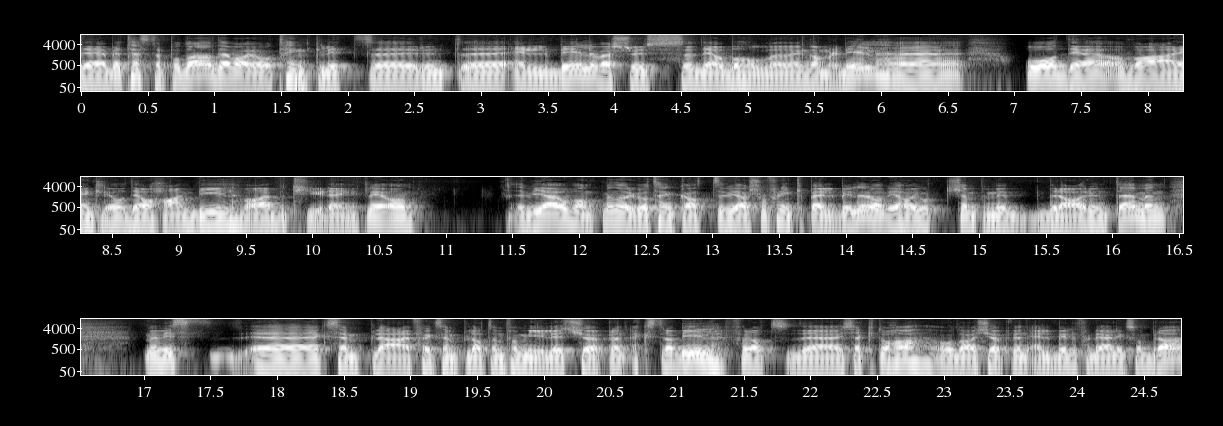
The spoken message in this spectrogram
det jeg ble testa på da, det var jo å tenke litt eh, rundt eh, elbil versus det å beholde den gamle bil. Eh, og det, hva er egentlig det å ha en bil? Hva betyr det egentlig? Og vi er jo vant med Norge å tenke at vi er så flinke på elbiler, og vi har gjort kjempemye bra rundt det. Men, men hvis eh, eksempelet er f.eks. at en familie kjøper en ekstra bil for at det er kjekt å ha, og da kjøper vi en elbil for det er liksom bra,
